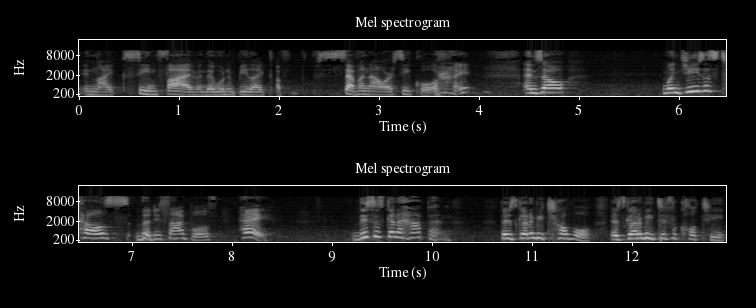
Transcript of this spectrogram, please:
in like scene five, and there wouldn't be like a seven hour sequel, right? And so, when Jesus tells the disciples, hey, this is going to happen, there's going to be trouble, there's going to be difficulty,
